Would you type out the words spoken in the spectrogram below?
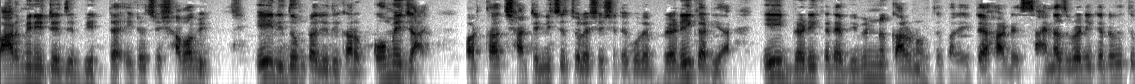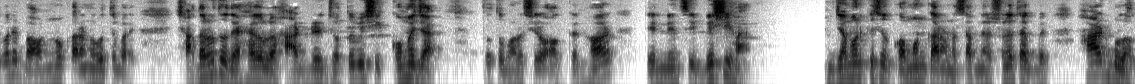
পার মিনিটে যে বিটটা এটা হচ্ছে স্বাভাবিক। এই রিদমটা যদি কারও কমে যায় অর্থাৎ ষাটের নিচে চলে এসে সেটা বলে ব্রেডিকার্ডিয়া এই ব্রেডিকার্ডিয়া বিভিন্ন কারণ হতে পারে। এটা হার্টের সাইনাস ব্রেডিকার্ডিয়া হতে পারে বা অন্য কারণে হতে পারে। সাধারণত দেখা গেলো হার্ট রেট যত বেশি কমে যায়, তত মানুষের অজ্ঞান হওয়ার টেন্ডেন্সি বেশি হয়। যেমন কিছু কমন কারণ আছে, আপনারা শুনে থাকবেন। হার্ট ব্লক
